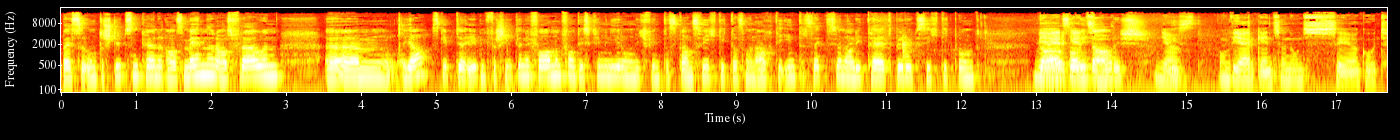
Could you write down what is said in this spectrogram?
besser unterstützen können als Männer, als Frauen. Ähm, ja, es gibt ja eben verschiedene Formen von Diskriminierung und ich finde das ganz wichtig, dass man auch die Intersektionalität berücksichtigt und wir da solidarisch ja. ist. Und wir ergänzen uns sehr gut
